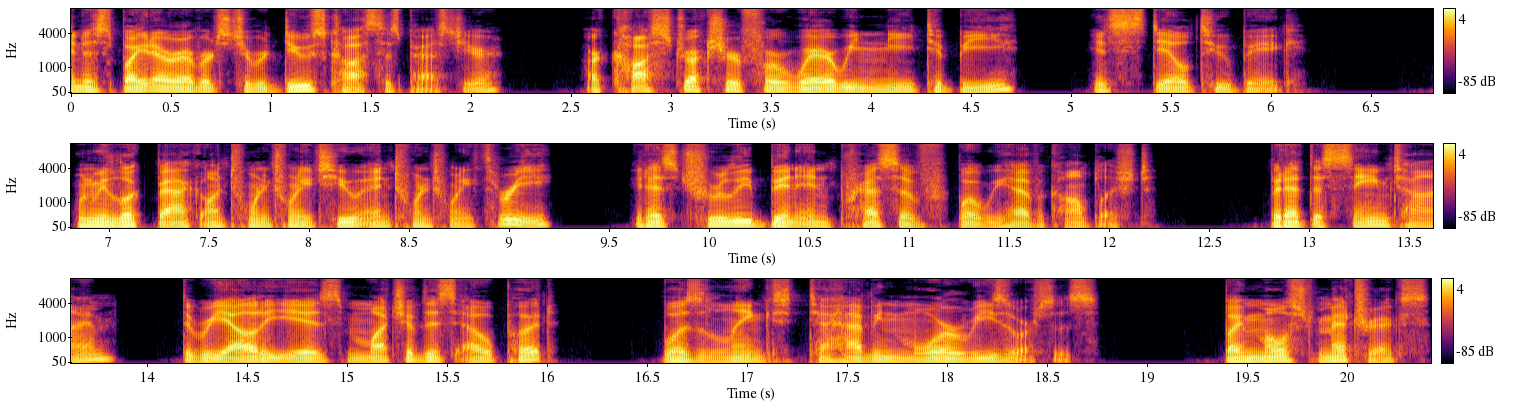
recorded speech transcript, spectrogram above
And despite our efforts to reduce costs this past year, our cost structure for where we need to be is still too big. When we look back on 2022 and 2023, it has truly been impressive what we have accomplished. But at the same time, the reality is much of this output was linked to having more resources. By most metrics,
